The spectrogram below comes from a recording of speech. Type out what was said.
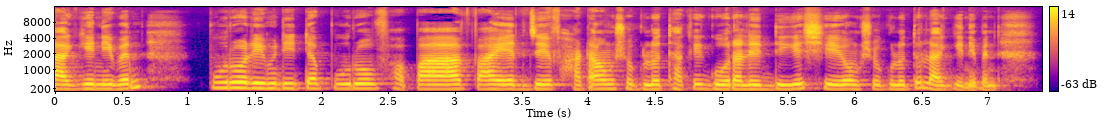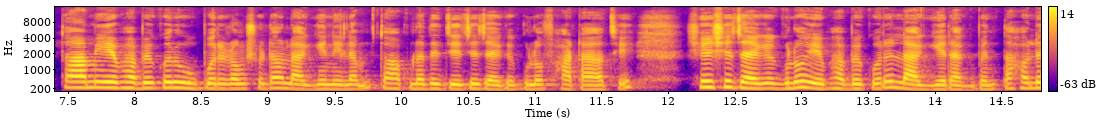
লাগিয়ে নেবেন। পুরো রেমেডিটা পুরো পা, পায়ের যে ফাটা অংশগুলো থাকে গোড়ালির দিকে সেই অংশগুলোতেও লাগিয়ে নেবেন। তো আমি এভাবে করে উপরের অংশটাও লাগিয়ে নিলাম। তো আপনাদের যে যে জায়গাগুলো ফাটা আছে সেই সে জায়গাগুলো এভাবে করে লাগিয়ে রাখবেন। তাহলে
